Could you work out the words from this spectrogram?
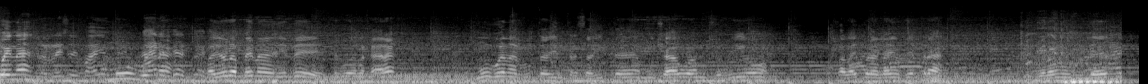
Buena, muy buena. Valió la pena venir de, de, Guadalajara. Muy buena ruta, bien trazadita, mucha agua, mucho río. Ojalá y para el año que entra ver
